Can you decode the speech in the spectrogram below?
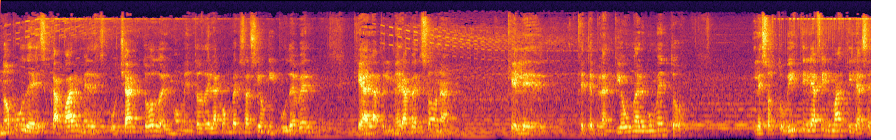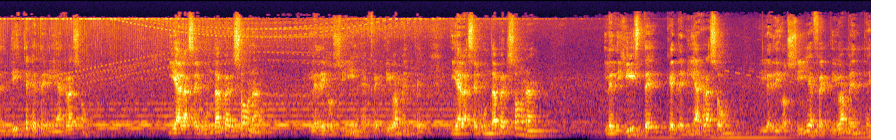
no pude escaparme de escuchar todo el momento de la conversación y pude ver que a la primera persona que, le, que te planteó un argumento, le sostuviste y le afirmaste y le asentiste que tenía razón. Y a la segunda persona le dijo, sí, efectivamente. Y a la segunda persona le dijiste que tenía razón y le dijo, sí, efectivamente.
